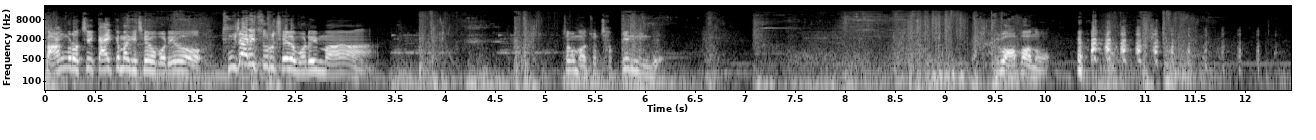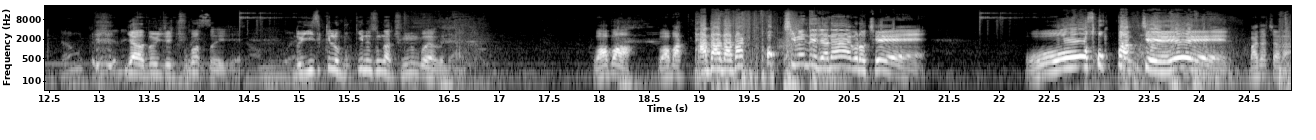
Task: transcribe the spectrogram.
방 그렇지 깔끔하게 채워버려. 두 자릿수로 채워버려 임마. 잠깐만 좀 잡겠는데? 이리 와봐 너. 야 너 이제 죽었어 이제. 너 이 스킬로 묶이는 순간 죽는 거야 그냥. 와봐 와봐. 다다다닥 톡 치면 되잖아 그렇지 오 속박제. 맞았잖아.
